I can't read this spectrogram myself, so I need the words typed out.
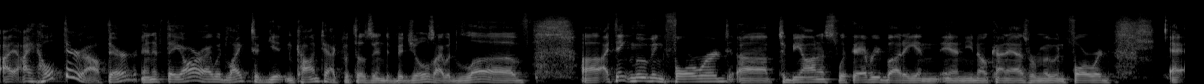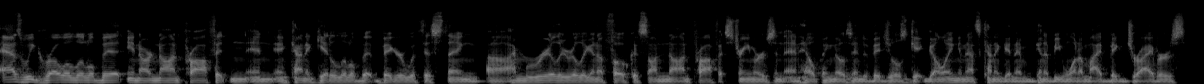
I, hope they're out there. And if they are, I would like to get in contact with those individuals. I would love, uh, I think moving forward, uh, to be honest with everybody and, and, you know, kind of as we're moving forward, as we grow a little bit in our nonprofit and, and, and kind of get a little bit bigger with this thing, uh, I'm really, really going to focus on nonprofit streamers and, and helping those individuals get going. And that's kind of going to, going to be one of my big drivers.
